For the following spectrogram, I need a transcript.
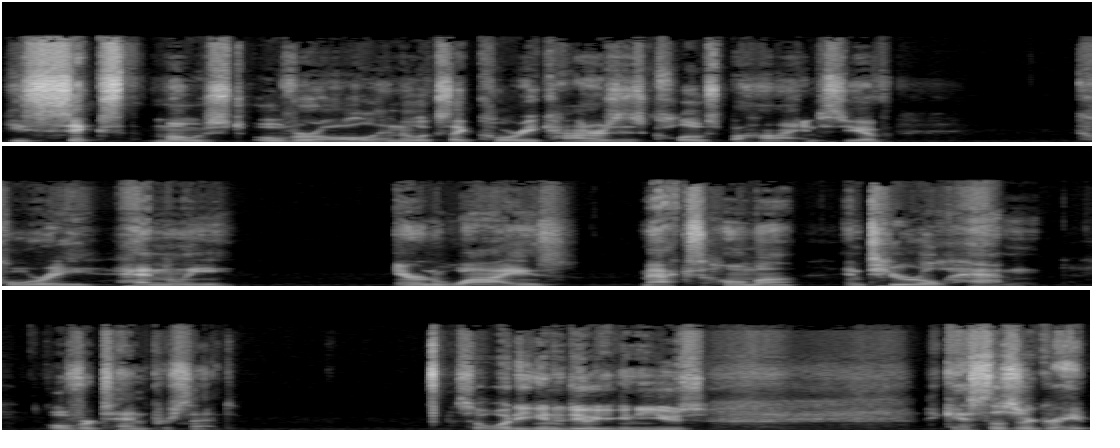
He's sixth most overall, and it looks like Corey Conners is close behind. So you have Corey, Henley, Aaron Wise, Max Homa, and Tyrrell Hatton over 10%. So what are you going to do? You're going to use, I guess those are great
